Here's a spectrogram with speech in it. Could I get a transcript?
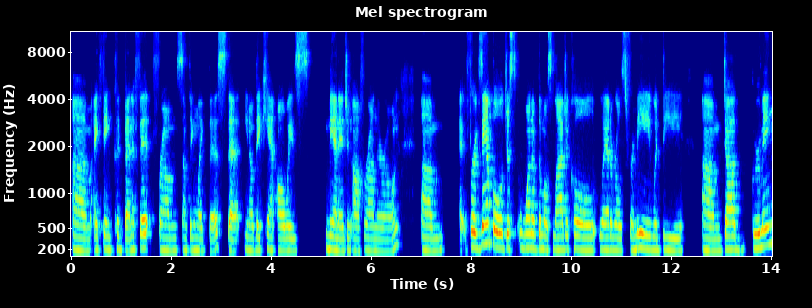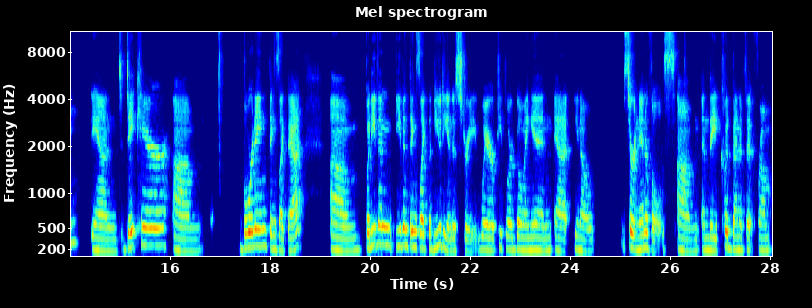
um, I think could benefit from something like this that you know they can't always manage and offer on their own. Um, for example, just one of the most logical laterals for me would be um, dog grooming and daycare, um, boarding, things like that. Um, but even even things like the beauty industry, where people are going in at you know certain intervals, um, and they could benefit from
